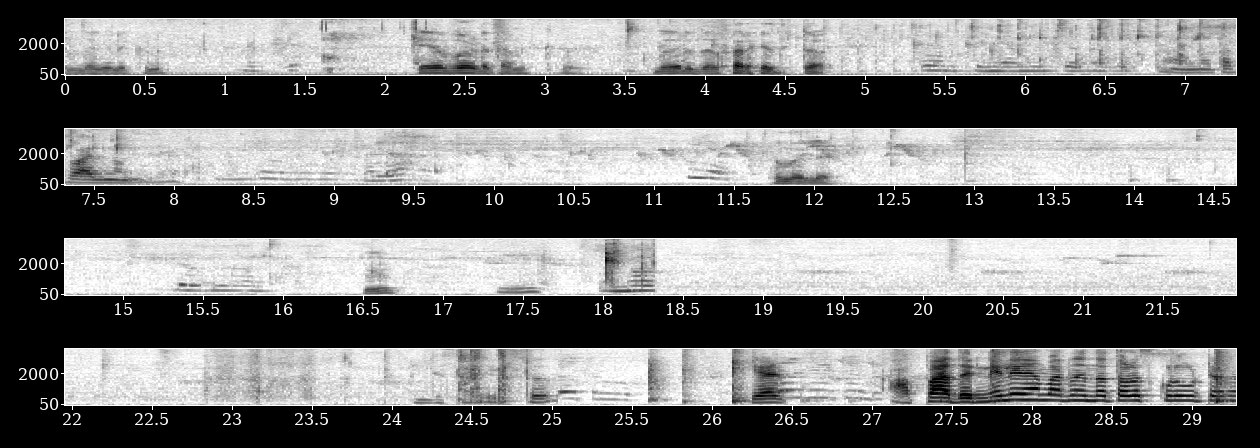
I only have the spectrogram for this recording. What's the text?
എന്താ കിടക്കണം എവിടെ തണുക്കണം വെറുതെ പറയത്തിട്ടോ അന്നത്തെ പാലൊന്നും ഒന്നല്ലേ ഉം? പഞ്ചസാര ഇട്ട് അപ്പൊ അതന്നെയല്ലേ ഞാൻ പറഞ്ഞത് ഇന്നത്തോടെ സ്കൂൾ വിട്ടാണ്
